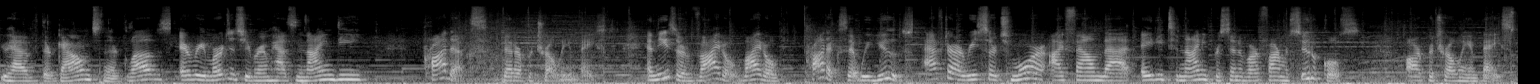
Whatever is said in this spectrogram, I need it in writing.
you have their gowns and their gloves. Every emergency room has 90 products that are petroleum based. And these are vital, vital products that we use. After I researched more, I found that 80 to 90% of our pharmaceuticals are petroleum based.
